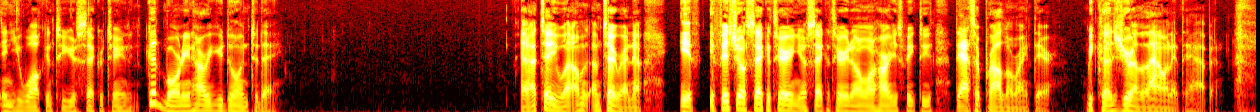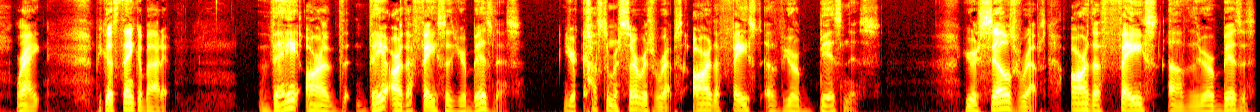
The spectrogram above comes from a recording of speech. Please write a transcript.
and you walk into your secretary and say, Good morning, how are you doing today? And I tell you what, I'm, I'm telling you right now, if if it's your secretary and your secretary don't want to hire you speak to you, that's a problem right there because you're allowing it to happen, right? Because think about it, they are the, they are the face of your business. Your customer service reps are the face of your business. Your sales reps are the face of your business.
